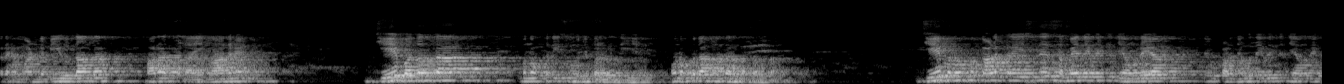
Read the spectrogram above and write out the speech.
ਬ੍ਰਹਿਮੰਡ ਵੀ ਉਦਾਂ ਦਾ, ਸਾਰਾ ਚਲਾਈਮਾਨ ਹੈ। ਜੇ ਬਦਲਦਾ, ਮਨੁੱਖ ਦੀ ਸੋਚ ਬਦਲਦੀ ਹੈ, ਮਨੁੱਖ ਦਾ ਅੰਦਰ ਬਦਲਦਾ। ਜੇ ਮਨੁੱਖ ਕਲ ਕਲੇਸ਼ ਦੇ ਸਮੇਂ ਦੇ ਵਿੱਚ ਜਿਉਂ ਰਿਹਾ ਜੋ ਕਲਯੁਗ ਦੇ ਵਿੱਚ ਜਿਉਂ ਰਿਹਾ।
